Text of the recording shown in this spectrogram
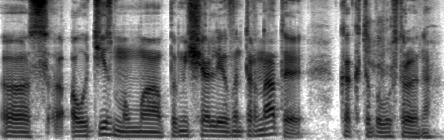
э, с аутизмом э, помещали в интернаты. Как это было устроено?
